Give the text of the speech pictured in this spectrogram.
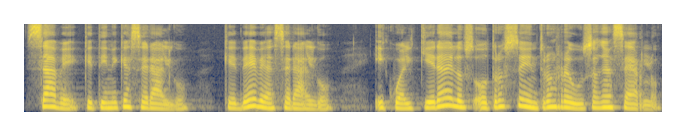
sabe que tiene que hacer algo, que debe hacer algo, y cualquiera de los otros centros rehusan hacerlo.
